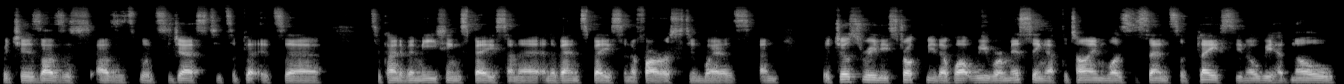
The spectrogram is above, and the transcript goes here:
which is as it, as it would suggest, it's a it's a it's a kind of a meeting space and a, an event space in a forest in Wales, and it just really struck me that what we were missing at the time was a sense of place. You know, we had no,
